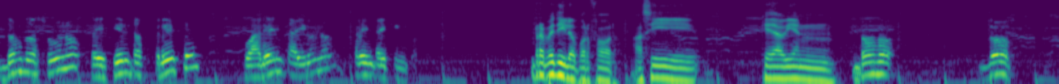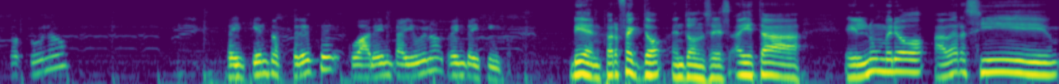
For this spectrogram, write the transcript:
221-613-4135. Repetilo, por favor. Así queda bien. 2, 2, 2, 1, 613, 41, 35. Bien, perfecto. Entonces, ahí está el número. A ver si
